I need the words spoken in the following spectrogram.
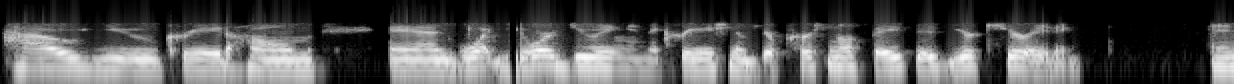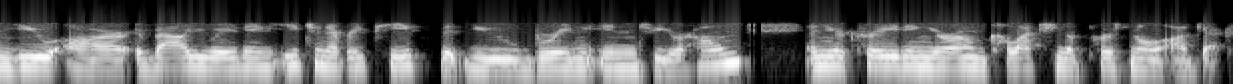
how you create a home and what you're doing in the creation of your personal space is you're curating and you are evaluating each and every piece that you bring into your home and you're creating your own collection of personal objects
